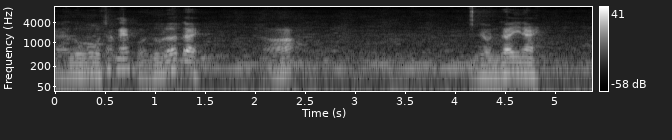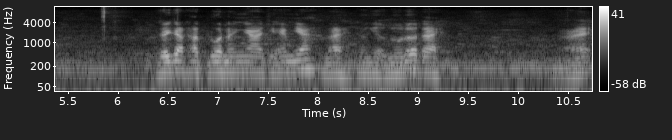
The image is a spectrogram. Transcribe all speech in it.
à, logo sắc nét của Zulus đây. Đó. Dồn dây này dây da thật luôn anh nha chị em nhé. Này thương hiệu Lulus đây. Đấy.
